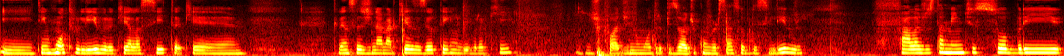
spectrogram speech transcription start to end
e tem um outro livro que ela cita que é Crianças Dinamarquesas, eu tenho um livro aqui, a gente pode num outro episódio conversar sobre esse livro. Fala justamente sobre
